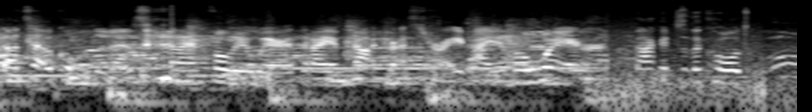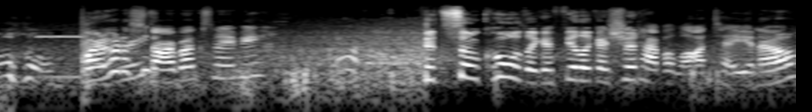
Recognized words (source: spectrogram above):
that's how cold it is. And I'm fully aware that I am not dressed right. I am aware. Back into the cold. Oh. Wanna go to Starbucks maybe? It's so cold, like I feel like I should have a latte, you know?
